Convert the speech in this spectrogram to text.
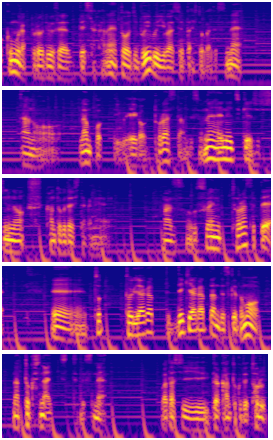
奥村プロデューサーでしたかね、当時ブイブイ言わせてた人がですね、あの、乱歩っていう映画を撮らせたんですよね。NHK 出身の監督でしたかね。まず、それに撮らせて、えー、と、取り上がって、出来上がったんですけども、納得しないっつってですね、私が監督で撮るっ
